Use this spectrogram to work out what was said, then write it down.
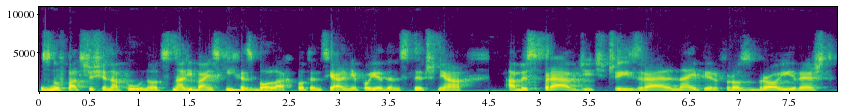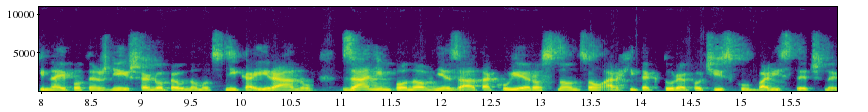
Znów patrzy się na północ, na libański Hezbollah, potencjalnie po 1 stycznia, aby sprawdzić, czy Izrael najpierw rozbroi resztki najpotężniejszego pełnomocnika Iranu, zanim ponownie zaatakuje rosnącą architekturę pocisków balistycznych.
